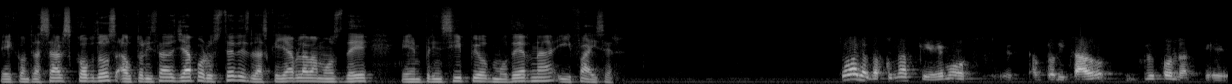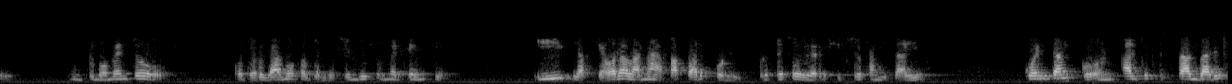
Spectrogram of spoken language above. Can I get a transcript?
eh, contra SARS-CoV-2 autorizadas ya por ustedes, las que ya hablábamos de, en principio, Moderna y Pfizer? Todas las vacunas que hemos eh, autorizado, incluso las que en su momento otorgamos autorización de uso de emergencia, y las que ahora van a pasar por el proceso de registro sanitario cuentan con altos estándares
